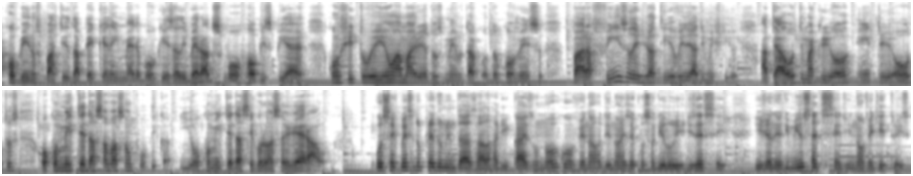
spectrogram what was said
Jacobinos, partidos da pequena e média burguesa liberados por Robespierre, constituíam a maioria dos membros da, do convênio para fins legislativos e administrativos. Até a última criou, entre outros, o Comitê da Salvação Pública e o Comitê da Segurança Geral. Consequência do predomínio das alas radicais, o novo governo ordenou a execução de Luís XVI em janeiro de 1793,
